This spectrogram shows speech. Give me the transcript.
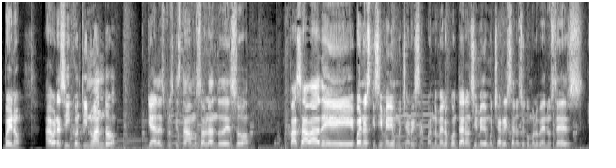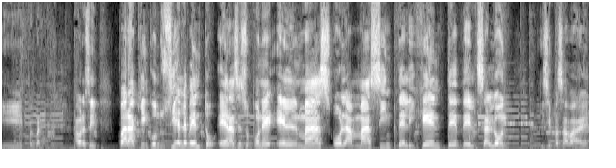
Bueno, ahora sí, continuando. Ya después que estábamos hablando de eso, pasaba de. Bueno, es que sí me dio mucha risa. Cuando me lo contaron, sí me dio mucha risa. No sé cómo lo ven ustedes. Y pues bueno, ahora sí. Para quien conducía el evento, era, se supone, el más o la más inteligente del salón. Y sí pasaba, ¿eh?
